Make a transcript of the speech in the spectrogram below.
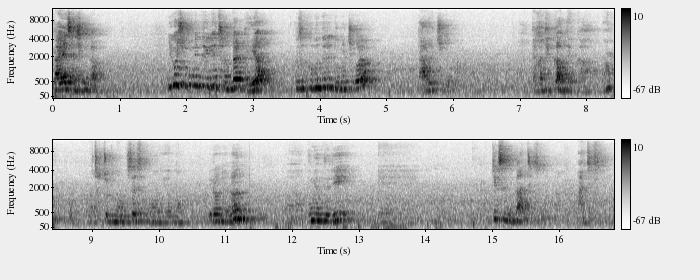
나의 자신감. 이것이 국민들에게 전달돼야 그래서 그분들이 누굴 찍어요? 나를 찍어요. 내가 될까 안 될까? 어? 뭐 저쪽이 너무 세서 뭐 뭐 이러면은 어, 국민들이 예, 찍습니까 안 찍습니까? 안 찍습니다.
